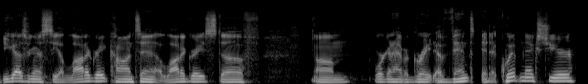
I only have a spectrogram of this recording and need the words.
you guys are going to see a lot of great content, a lot of great stuff. Um, we're going to have a great event at Equip next year.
